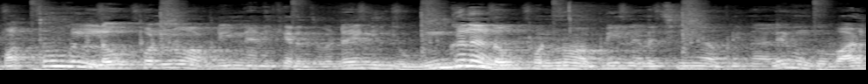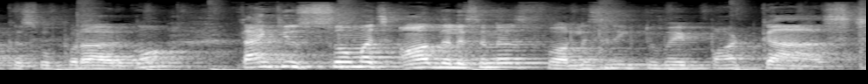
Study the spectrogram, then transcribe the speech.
மற்றவங்களை லவ் பண்ணும் அப்படின்னு நினைக்கிறத விட நீங்கள் உங்களை லவ் பண்ணும் அப்படின்னு நினச்சிங்க அப்படின்னாலே உங்கள் வாழ்க்கை சூப்பராக இருக்கும். Thank you so much all the listeners for listening to my podcast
